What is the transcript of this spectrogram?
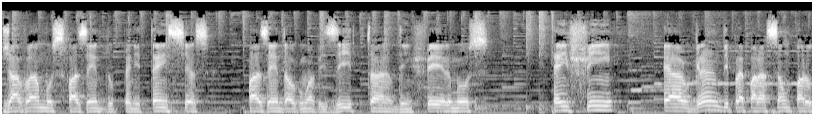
já vamos fazendo penitências, fazendo alguma visita de enfermos. Enfim, é a grande preparação para o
